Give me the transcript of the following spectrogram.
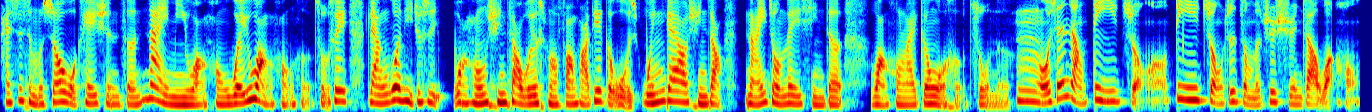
还是什么时候我可以选择耐米网红、微网红合作？所以两个问题就是网红寻找我有什么方法？第二个，我我应该要寻找哪一种类型的网红来跟我合作呢？嗯，我先讲第一种哦，第一种就是怎么去寻找网红。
